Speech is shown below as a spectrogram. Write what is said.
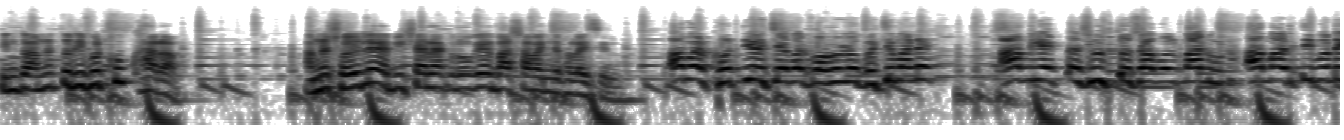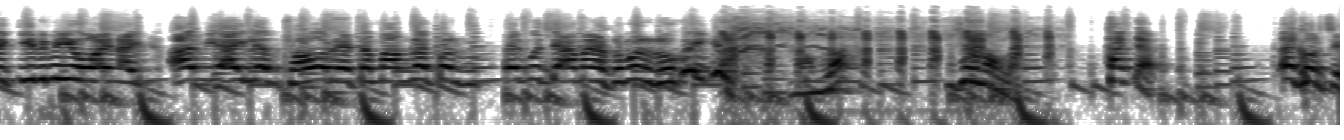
কিন্তু আপনার তো রিপোর্ট খুব খারাপ। আপনার শরীরে বিশাল এক রোগের বাসা বাঁধতে ফেলাইছিল। আমার ক্ষতি হয়েছে আবার বড় রোগ হয়েছে মানে আমি একটা সুস্থ সবল মানুষ আমার জীবনে কিরমিও হয় নাই। আমি আইলাম শহরে একটা মামলা করব এর মধ্যে আমার এত বড় রোগ হয়ে গেল মামলা? কিসের মামলা? হ্যাঁ এখন সে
